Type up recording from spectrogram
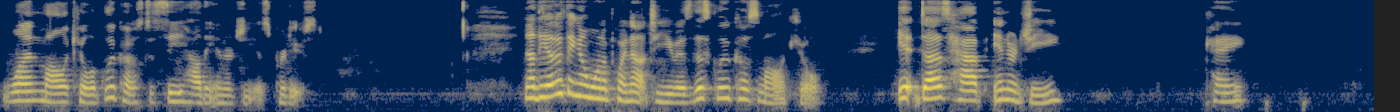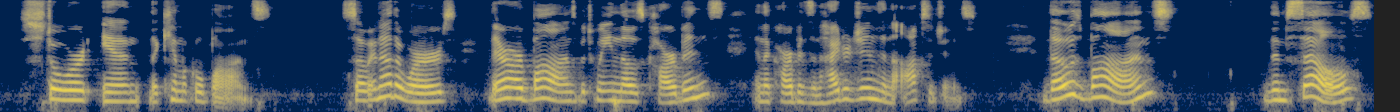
one molecule of glucose to see how the energy is produced. Now the other thing I want to point out to you is this glucose molecule, it does have energy, okay, stored in the chemical bonds. So in other words, there are bonds between those carbons and the carbons and hydrogens and the oxygens. Those bonds themselves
